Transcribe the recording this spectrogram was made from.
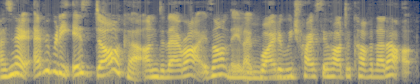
I don't know. Everybody is darker under their eyes, aren't they? Like, why do mm. we try so hard to cover that up?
